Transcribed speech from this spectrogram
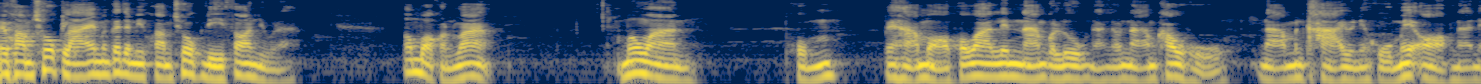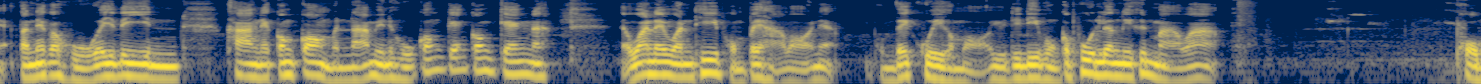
ในความโชคร้ายมันก็จะมีความโชคดีซ่อนอยู่นะ ต้องบอกก่อนว่า เมื่อวานผมไปหาหมอเพราะว่าเล่นน้ำกับลูกนะแล้วน้ำเข้าหู น้ำมันคาอยู่ในหูไม่ออกนะเนี่ย ตอนนี้ก็หูก็จะได้ยินข้างเนี่ยก้องก้องๆเหมือนน้ำอยู่ในหูก้องแก้งก้องแก้งนะแต่ว่าในวันที่ผมไปหาหมอเนี่ย ผมได้คุยกับหมออยู่ดีๆ ผมก็พูดเรื่องนี้ขึ้นมาว่า ผม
